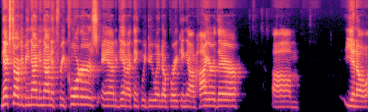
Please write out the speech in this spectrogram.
Next target be 99 and three quarters. And again, I think we do end up breaking out higher there. Um, you know,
